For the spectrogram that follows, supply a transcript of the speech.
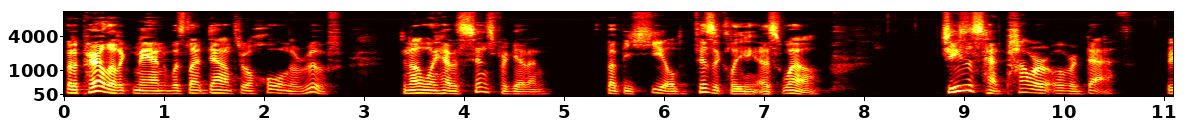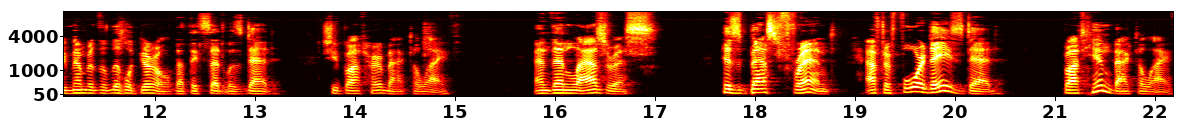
But a paralytic man was let down through a hole in the roof to not only have his sins forgiven, but be healed physically as well. Jesus had power over death. Remember the little girl that they said was dead? She brought her back to life. And then Lazarus, his best friend, after four days dead, brought him back to life,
